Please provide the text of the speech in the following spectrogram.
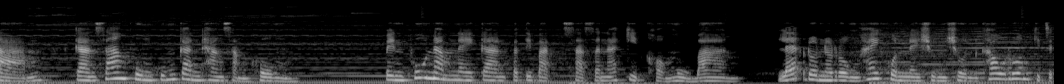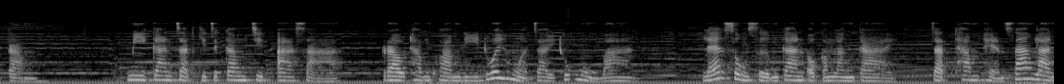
3. การสร้างภูมิคุ้มกันทางสังคม เป็นผู้นำในการปฏิบัติศาสนกิจของหมู่บ้าน และรณรงค์ให้คนในชุมชนเข้าร่วมกิจกรรม มีการจัดกิจกรรมจิตอาสา เราทำความดีด้วยหัวใจทุกหมู่บ้าน และส่งเสริมการออกกำลังกาย จัดทำแผนสร้างลาน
